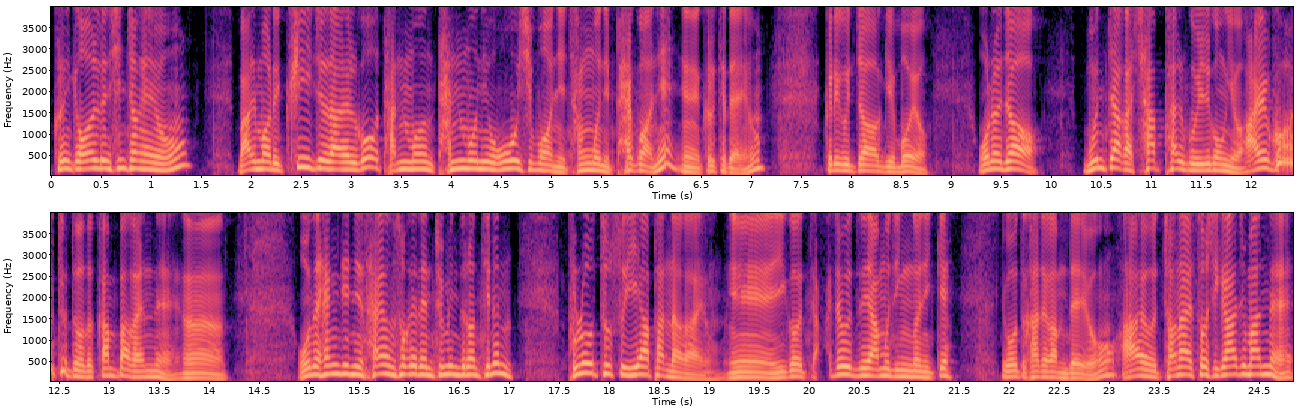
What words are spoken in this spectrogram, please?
그러니까 얼른 신청해요. 말머리 퀴즈 달고 단문 단문이 50원이 장문이 100원이 예, 그렇게 돼요. 그리고 저기 뭐요? 오늘 저 문자가 샵 8910이요. 아이고 저도 깜빡했네. 어. 오늘 행진이 사연 소개된 주민들한테는 블루투스 이어팟 나가요. 예, 이거 아주 야무진 거니까 이것도 가져가면 돼요. 아유, 전할 소식이 아주 많네.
